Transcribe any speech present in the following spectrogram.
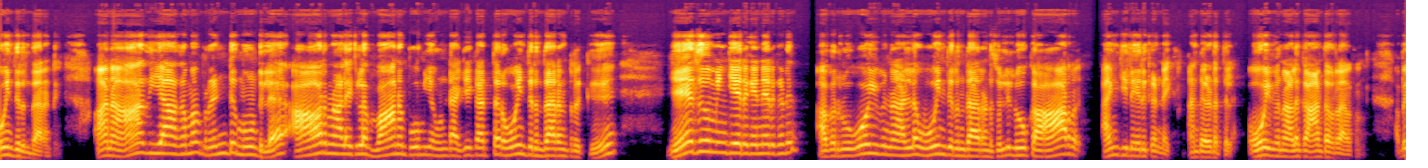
ஓய்ந்திருந்தார் ஆனா ஆதியாகமம் ரெண்டு மூன்றுல ஆறு நாளைக்குள்ள வான பூமியை உண்டாக்கி கத்தர் ஓய்ந்திருந்தார் இருக்கு ஏதுவும் இங்கே இருக்க என்ன இருக்குது அவர் ஓய்வு நாள்ல ஓய்ந்திருந்தாருன்னு சொல்லி லூக்கா ஆறு அஞ்சுல இருக்கு அன்னைக்கு அந்த இடத்துல. ஓய்வு நாளுக்கு ஆண்டவரா இருக்கும் அப்ப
